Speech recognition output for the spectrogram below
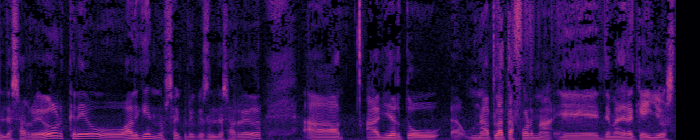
desarrollador, creo, o alguien, no sé, creo que es el desarrollador, ha, ha abierto una plataforma eh, de manera que ellos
